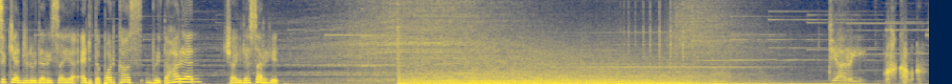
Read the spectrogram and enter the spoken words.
Sekian dulu dari saya editor podcast Berita Harian Syahidah Sarhid. Diari Mahkamah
